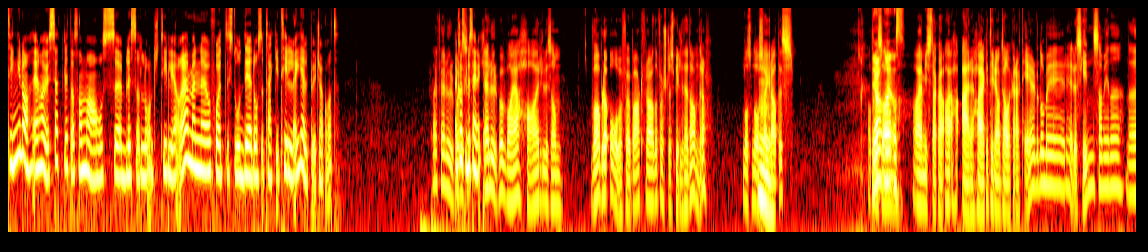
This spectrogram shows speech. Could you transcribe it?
ting, da. En har jo sett litt av samme hos eh, Blizzard Launch tidligere. Men eh, å få et stort DDoS-attack i tillegg hjelper jo ikke akkurat. Nei, for jeg lurer på, Hva skulle du si, Nick? Jeg lurer på hva jeg har liksom Hva ble overførbart fra det første spillet til det andre? Nå som det også er mm. gratis. At ja, liksom, nei, altså... Har jeg mistet, har, har jeg ikke tilgang til alle karakterene noe mer? Eller skinsa mine? Det...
